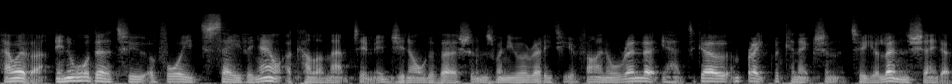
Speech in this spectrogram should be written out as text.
However, in order to avoid saving out a color mapped image in older versions when you were ready to your final render, you had to go and break the connection to your lens shader.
